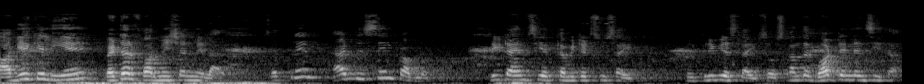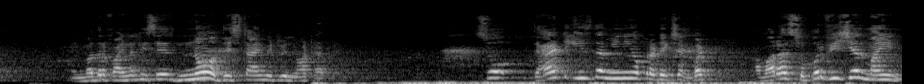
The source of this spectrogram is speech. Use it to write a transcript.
आगे के लिए बेटर फॉर्मेशन में लाए सप्रेम had this same problem three times he committed suicide in previous life उसका अंदर बहुत टेंडेंसी था. And Mother finally says no this time it will not happen so that is the meaning of protection but हमारा सुपरफिशियल माइंड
